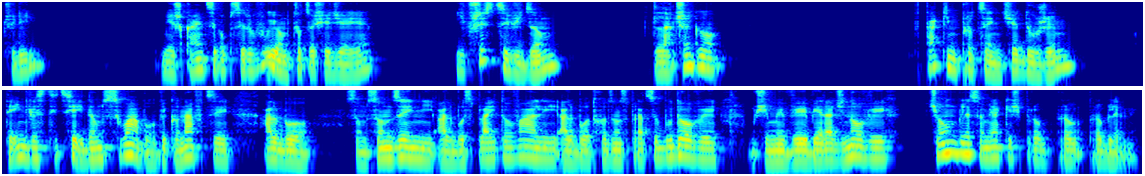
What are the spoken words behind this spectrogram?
Czyli mieszkańcy obserwują to, co się dzieje, i wszyscy widzą, dlaczego w takim procencie dużym te inwestycje idą słabo. Wykonawcy albo są sądzeni, albo splajtowali, albo odchodzą z pracy budowy, musimy wybierać nowych. Ciągle są jakieś pro, pro, problemy.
